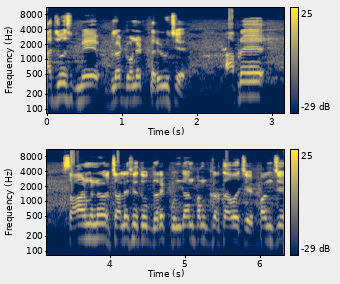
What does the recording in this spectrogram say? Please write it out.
આજરોજ મેં બ્લડ ડોનેટ કરેલું છે. આપણે શ્રાવણ મહિનો ચાલે છે તો દરેક પુણ્યદાન પણ કરતા હોય છે, પણ જે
